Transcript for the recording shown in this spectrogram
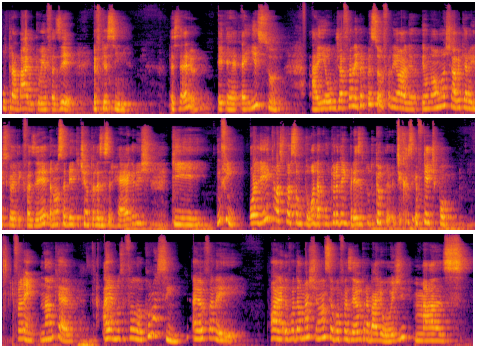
o trabalho que eu ia fazer, eu fiquei assim, é sério? É, é, é isso? Aí eu já falei pra pessoa, eu falei, olha, eu não achava que era isso que eu ia ter que fazer, eu não sabia que tinha todas essas regras, que, enfim, olhei aquela situação toda, a cultura da empresa, tudo que eu, eu fiquei tipo, falei, não quero. Aí a moça falou, como assim? Aí eu falei, olha, eu vou dar uma chance, eu vou fazer o trabalho hoje, mas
